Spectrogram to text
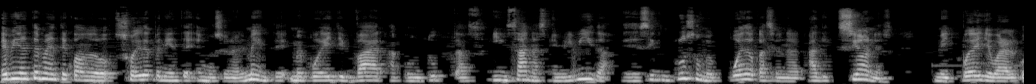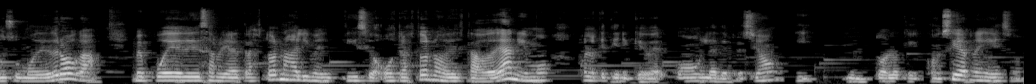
Evidentemente, cuando soy dependiente emocionalmente, me puede llevar a conductas insanas en mi vida, es decir, incluso me puede ocasionar adicciones. Me puede llevar al consumo de droga, me puede desarrollar trastornos alimenticios o trastornos de estado de ánimo, con lo que tiene que ver con la depresión y todo lo que concierne en eso.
